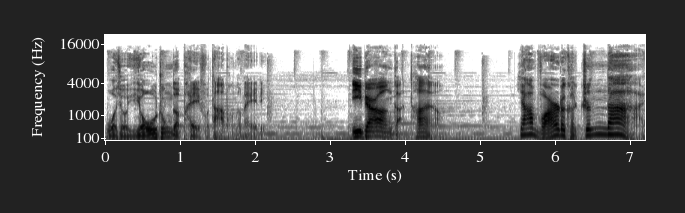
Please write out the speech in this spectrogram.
我就由衷的佩服大鹏的魅力。一边暗暗感叹啊，丫玩的可真大呀，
